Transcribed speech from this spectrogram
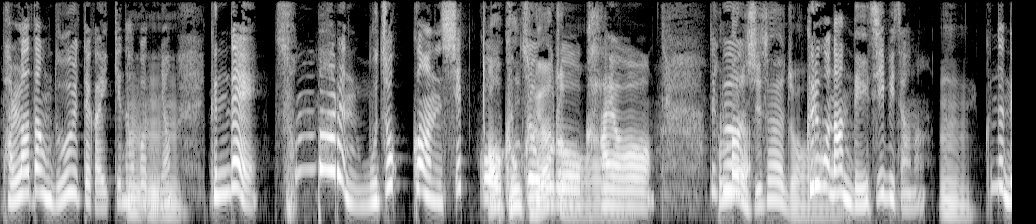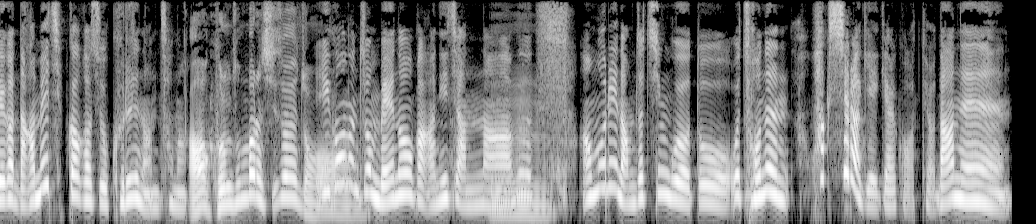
발라당 누울 때가 있긴 하거든요. 음, 음, 음. 근데 손발은 무조건 씻고 어, 그쪽으로. 가요. 근데 손발은 그- 씻어야죠. 그리고 난 내 집이잖아. 음. 근데 내가 남의 집 가가지고 그러진 않잖아. 아, 그럼 손발은 씻어야죠. 이거는 좀 매너가 아니지 않나. 음. 그 아무리 남자친구여도 저는 확실하게 얘기할 것 같아요. 나는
